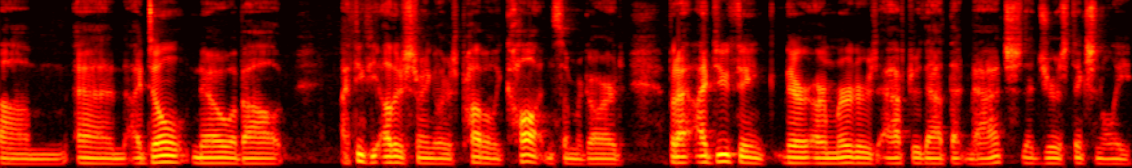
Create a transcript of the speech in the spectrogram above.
Um, and I don't know about, I think the other strangler is probably caught in some regard, but I, I, do think there are murders after that that match that jurisdictionally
